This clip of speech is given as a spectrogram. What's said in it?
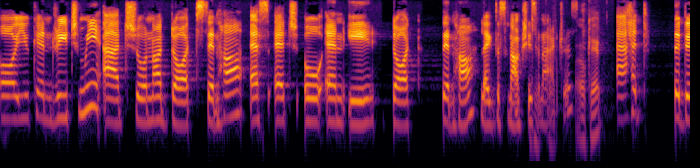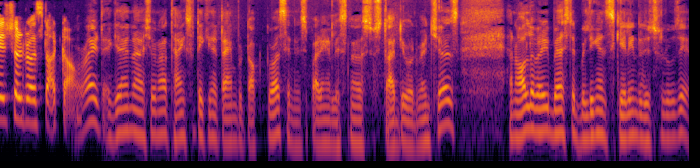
or you can reach me at shona.sinha, S H O N A dot Sinha, like the Sonakshi an actress, Okay. at thedigitalrose.com. All right. Again, uh, Shona, thanks for taking the time to talk to us and inspiring our listeners to start your adventures. And all the very best at building and scaling the digital Rose.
